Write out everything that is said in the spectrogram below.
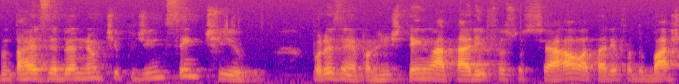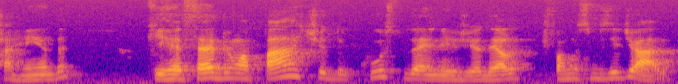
não está recebendo nenhum tipo de incentivo. Por exemplo, a gente tem a tarifa social, a tarifa do baixa renda, que recebe uma parte do custo da energia dela de forma subsidiada.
